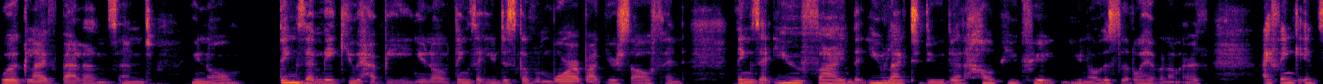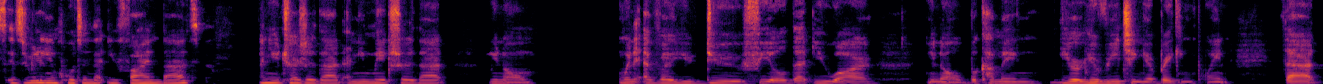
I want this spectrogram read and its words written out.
work life balance and, you know, things that make you happy, you know, things that you discover more about yourself and things that you find that you like to do that help you create, you know, this little heaven on earth. I think it's it's really important that you find that and you treasure that and you make sure that, you know, whenever you do feel that you are, you know, becoming you're you're reaching your breaking point that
